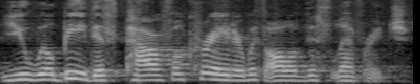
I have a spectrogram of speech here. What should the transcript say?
you will be this powerful creator with all of this leverage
